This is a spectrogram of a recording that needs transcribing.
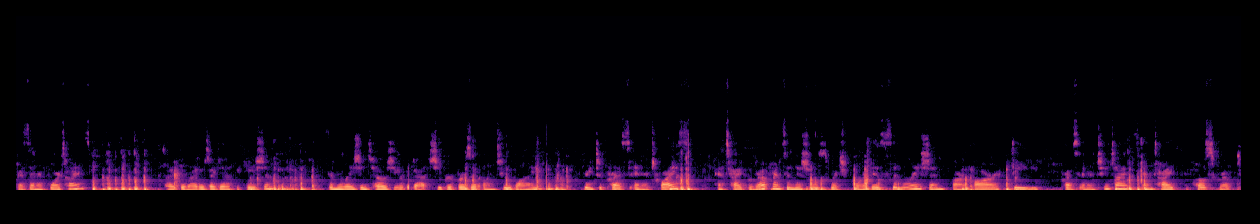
Press enter four times. Type the writer's identification. Simulation tells you that she prefers it on two lines. You're going to press enter twice and type the reference initials, which for this simulation are RD. Press enter two times and type the postscript.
